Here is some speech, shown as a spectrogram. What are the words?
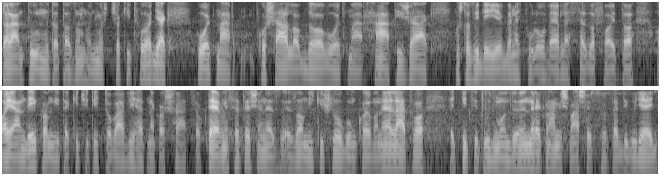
talán túlmutat azon, hogy most csak itt hordják. Volt már kosárlabda, volt már hátizsák, most az idei évben egy pulóver lesz ez a fajta ajándék, amit egy kicsit így tovább vihetnek a srácok. Természetesen ez, ez a mi kis lógunkkal van ellátva, egy picit úgymond önreklám, és másrészt pedig ugye egy,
